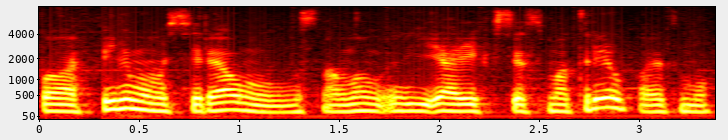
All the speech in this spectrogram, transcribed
по фильмам и сериалам в основном я их все смотрел, поэтому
